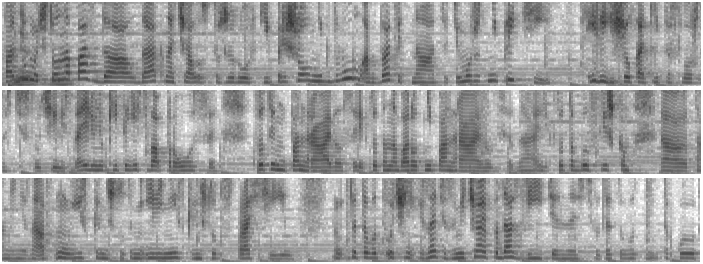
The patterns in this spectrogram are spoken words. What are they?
подумать, понимаю. что он опоздал да, к началу стажировки и пришел не к двум, а к 2.15 и может не прийти или еще какие-то сложности случились, да, или у него какие-то есть вопросы, кто-то ему понравился, или кто-то наоборот не понравился, да, или кто-то был слишком, э, там, я не знаю, ну, искренне что-то, или не искренне что-то спросил. Вот это вот очень, знаете, замечаю подозрительность, вот это вот такую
